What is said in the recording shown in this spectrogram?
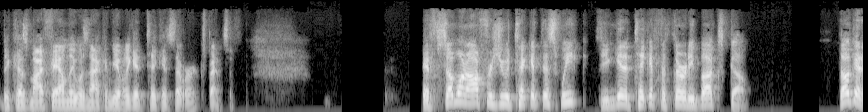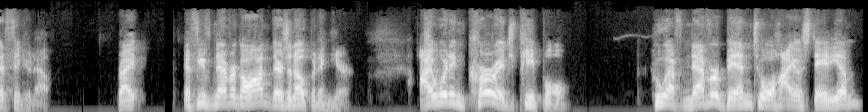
because my family was not going to be able to get tickets that were expensive. If someone offers you a ticket this week, if you can get a ticket for 30 bucks, go. They'll get it figured out, right? If you've never gone, there's an opening here. I would encourage people who have never been to Ohio Stadium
